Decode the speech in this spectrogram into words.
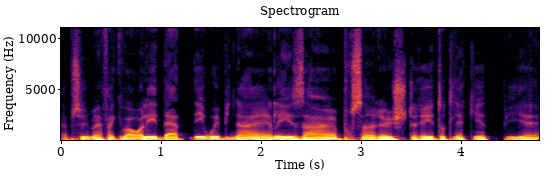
Absolument. Fait qu'il va y avoir les dates des webinaires, les heures pour s'enregistrer, tout le kit. Puis euh,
